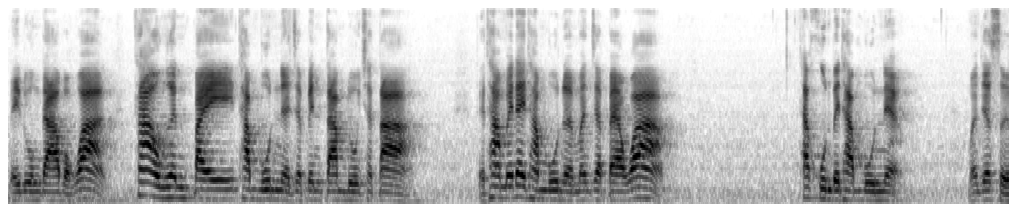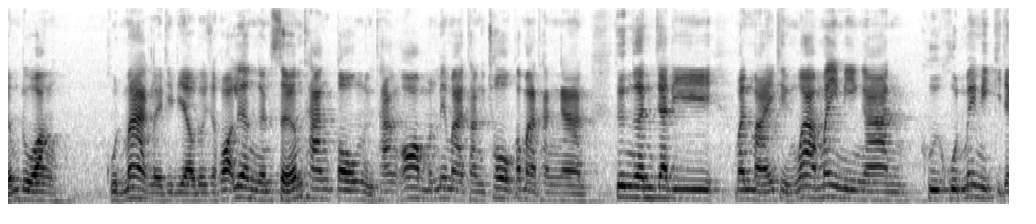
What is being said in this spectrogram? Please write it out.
ในดวงดาวบอกว่า ถ้าเอาเงินไปทำบุญเนี่ยจะเป็นตามดวงชะตา แต่ถ้าไม่ได้ทำบุญเนี่ยมันจะแปลว่า ถ้าคุณไปทำบุญเนี่ยมันจะเสริมดวง คุณมากเลยทีเดียว โดยเฉพาะเรื่องเงินเสริมทางตรง หรือทางอ้อมมันไม่มาทางโชคก็มาทางงาน คือเงินจะดีมันหมายถึงว่าไม่มีงาน คือคุณไม่มีกิจ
